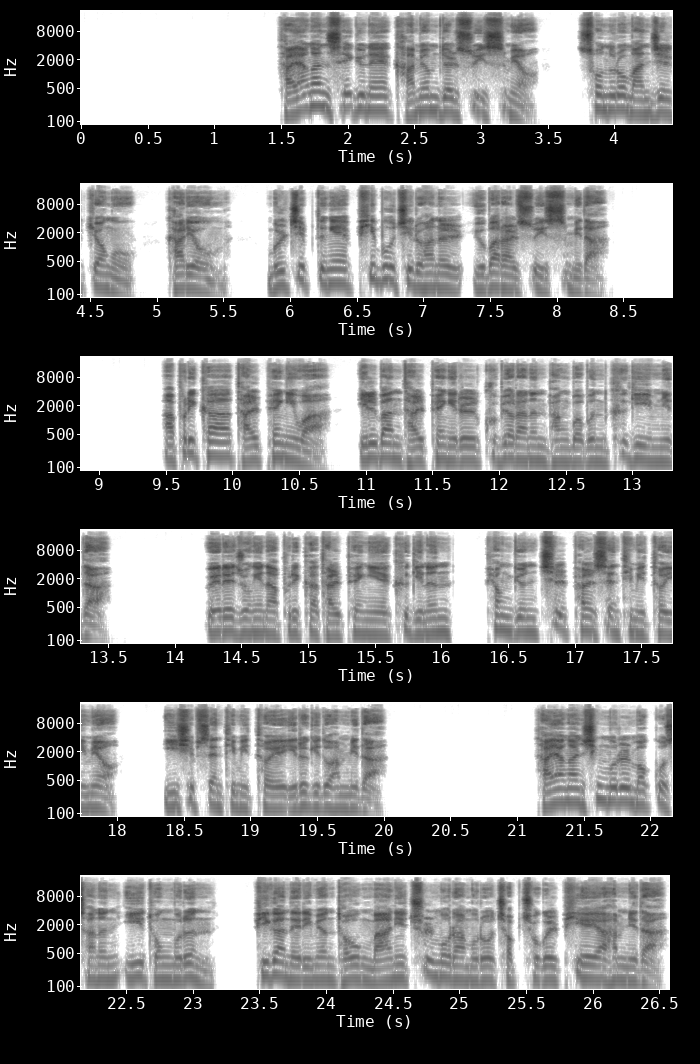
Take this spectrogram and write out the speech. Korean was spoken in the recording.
다양한 세균에 감염될 수 있으며 손으로 만질 경우 가려움, 물집 등의 피부 질환을 유발할 수 있습니다. 아프리카 달팽이와 일반 달팽이를 구별하는 방법은 크기입니다. 외래종인 아프리카 달팽이의 크기는 평균 7, 8cm이며 20cm에 이르기도 합니다. 다양한 식물을 먹고 사는 이 동물은 비가 내리면 더욱 많이 출몰하므로 접촉을 피해야 합니다.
